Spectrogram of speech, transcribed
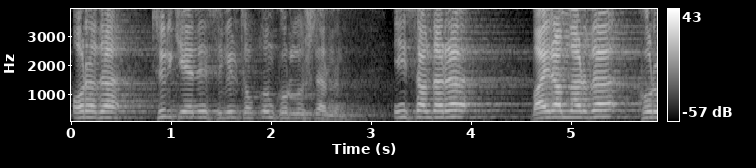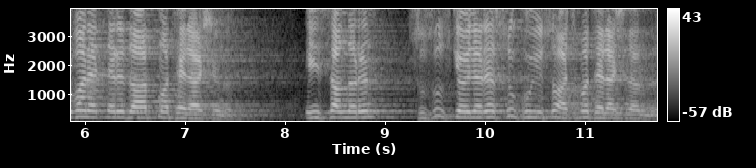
orada Türkiye'nin sivil toplum kuruluşlarının insanlara bayramlarda kurban etleri dağıtma telaşını, insanların susuz köylere su kuyusu açma telaşlarını,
